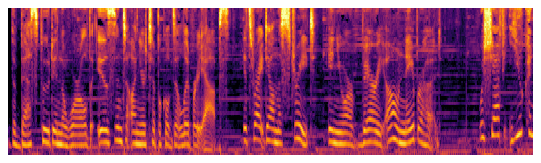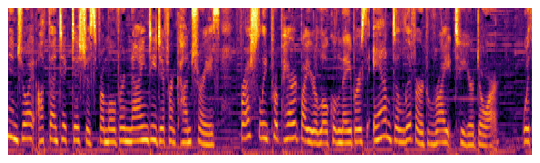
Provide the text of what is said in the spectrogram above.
The best food in the world isn't on your typical delivery apps. It's right down the street in your very own neighborhood. With Shef, you can enjoy authentic dishes from over 90 different countries, freshly prepared by your local neighbors and delivered right to your door. With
